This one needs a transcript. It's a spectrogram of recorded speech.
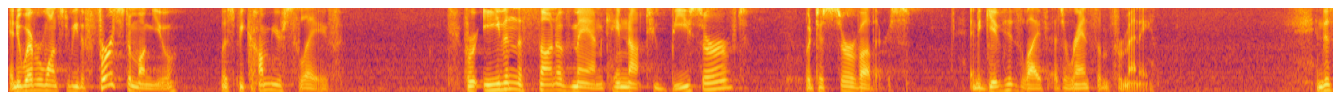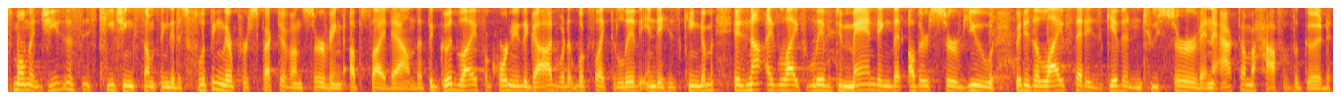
and whoever wants to be the first among you must become your slave. For even the Son of Man came not to be served, but to serve others and to give his life as a ransom for many. In this moment, Jesus is teaching something that is flipping their perspective on serving upside down. That the good life, according to God, what it looks like to live into his kingdom, is not a life lived demanding that others serve you, but is a life that is given to serve and act on behalf of the good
